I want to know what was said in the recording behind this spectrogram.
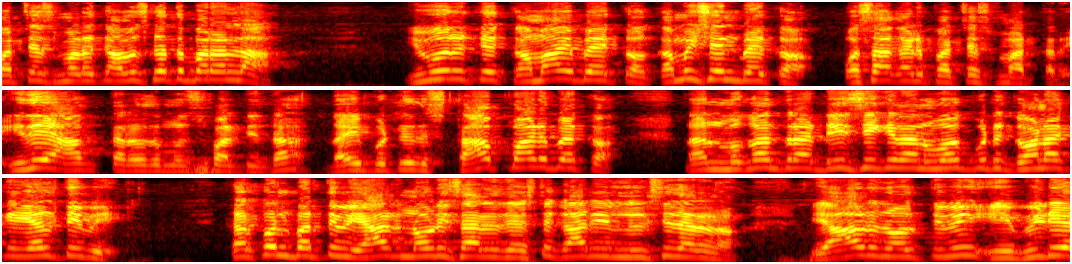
ಪರ್ಚೇಸ್ ಮಾಡೋಕ್ಕೆ ಅವಶ್ಯಕತೆ ಬರಲ್ಲ. ಇವರಿಗೆ ಕಮಾಯಿ ಬೇಕು ಕಮಿಷನ್ ಬೇಕು, ಹೊಸ ಗಾಡಿ ಪರ್ಚೇಸ್ ಮಾಡ್ತಾರೆ. ಇದೇ ಆಗ್ತಾ ಇರೋದು ಮುನ್ಸಿಪಾಲ್ಟಿಯಿಂದ ದಯವಿಟ್ಟು ಇದು ಸ್ಟಾಪ್ ಮಾಡಬೇಕು. ನನ್ನ ಮುಖಾಂತರ ಡಿ ಸಿಗೆ ನಾನು ಹೋಗ್ಬಿಟ್ಟು ಗಮನಕ್ಕೆ ಹೇಳ್ತೀವಿ. ಕರ್ಕೊಂಡು ಬರ್ತೀವಿ. ಯಾರು ನೋಡಿ ಸರ್ ಇದು ಎಷ್ಟು ಗಾಡಿ ನಿಲ್ಸಿದ್ದಾರೆ ನಾವು ಯಾರು ನೋಡ್ತೀವಿ, ಈ ವಿಡಿಯೋ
